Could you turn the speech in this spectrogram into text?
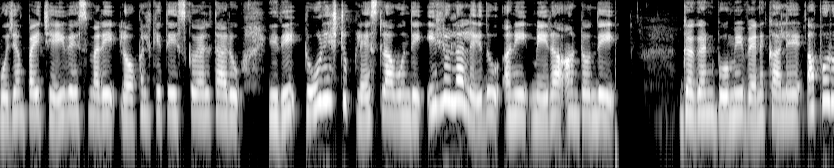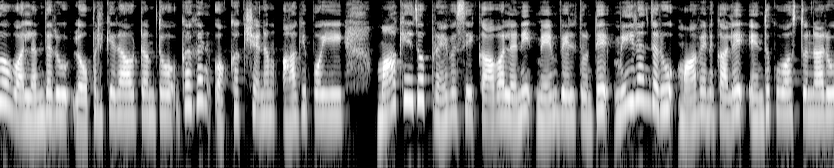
భుజంపై చేయి వేసి మరీ లోపలికి తీసుకువెళ్తారు. ఇది టూరిస్ట్ ప్లేస్లా ఉంది ఇల్లులా లేదు అని మీరా అంటుంది. గగన్ భూమి వెనకాలే అపూర్వ వాళ్ళందరూ లోపలికి రావటంతో గగన్ ఒక్క క్షణం ఆగిపోయి మాకేదో ప్రైవసీ కావాలని మేం వెళ్తుంటే మీరందరూ మా వెనకాలే ఎందుకు వస్తున్నారు?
